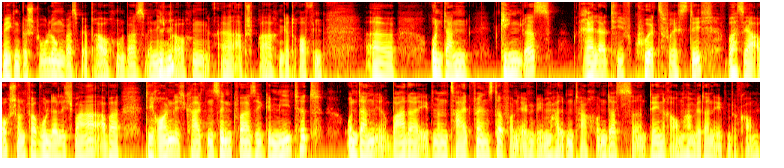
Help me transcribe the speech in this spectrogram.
wegen Bestuhlung, was wir brauchen und was wir nicht Mhm. brauchen, äh, Absprachen getroffen. Äh, und dann ging das relativ kurzfristig, was ja auch schon verwunderlich war, aber die Räumlichkeiten sind quasi gemietet und dann war da eben ein Zeitfenster von irgendwie einem halben Tag und das, äh, den Raum haben wir dann eben bekommen.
